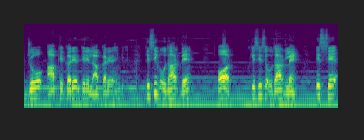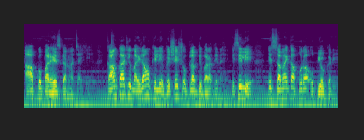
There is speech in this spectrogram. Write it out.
जो आपके करियर के लिए लाभकारी रहेंगे। किसी को उधार दें और किसी से उधार लें, इससे आपको परहेज करना चाहिए। कामकाजी महिलाओं के लिए विशेष उपलब्धि भरा दिन है। इसीलिए इस समय का पूरा उपयोग करिए।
